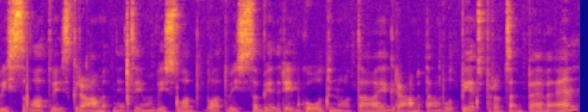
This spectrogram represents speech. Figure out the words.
visa Latvijas grāmatniecība un visa Latvijas sabiedrība gūtu no tā, ja grāmatām būtu 5% PVN.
